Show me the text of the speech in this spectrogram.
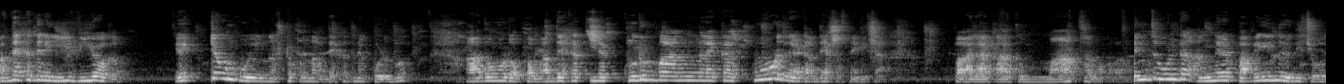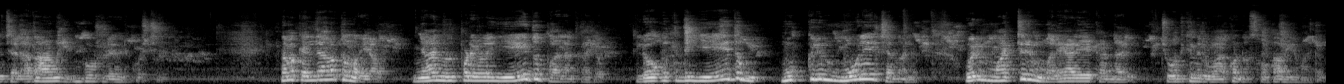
അദ്ദേഹത്തിന് ഈ വിയോഗം ഏറ്റവും കൂടുതൽ നഷ്ടപ്പെടുന്ന അദ്ദേഹത്തിന്റെ കുടുംബം അതോടൊപ്പം അദ്ദേഹത്തിന്റെ കുടുംബാംഗങ്ങളെക്കാൾ കൂടുതലായിട്ട് അദ്ദേഹം സ്നേഹിച്ച പാലാക്കാർക്ക് മാത്രമുള്ളതാണ് എന്തുകൊണ്ട് അങ്ങനെ പറയുന്നു എന്ന് ചോദിച്ചാൽ അതാണ് ഇമ്പോർട്ടന്റ് ഒരു ക്വസ്റ്റ്യൻ നമുക്ക് എല്ലാവർക്കും അറിയാം ഞാൻ ഉൾപ്പെടെയുള്ള ഏത് പാലക്കാരും ലോകത്തിന്റെ ഏത് മുക്കിലും മൂലയിൽ ചെന്നാലും ഒരു മറ്റൊരു മലയാളിയെ കണ്ടാൽ ചോദിക്കുന്ന ഒരു വാക്കുണ്ട്? സ്വാഭാവികമായിട്ടും.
